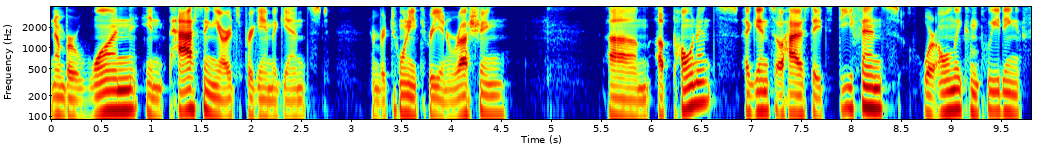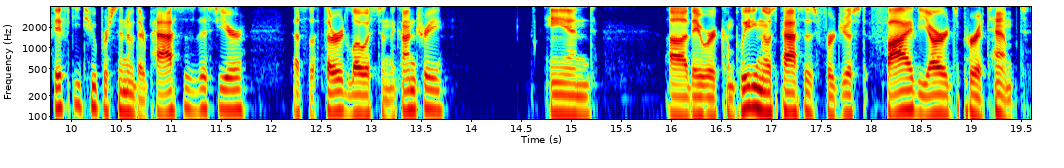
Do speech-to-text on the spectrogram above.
number one in passing yards per game against, number 23 in rushing. Um, opponents against Ohio State's defense were only completing 52% of their passes this year. That's the third lowest in the country. And uh, they were completing those passes for just five yards per attempt,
